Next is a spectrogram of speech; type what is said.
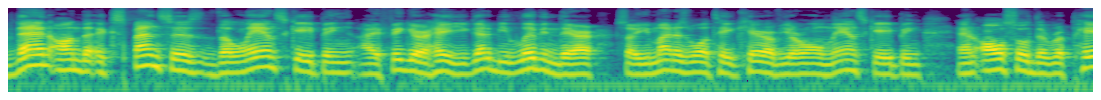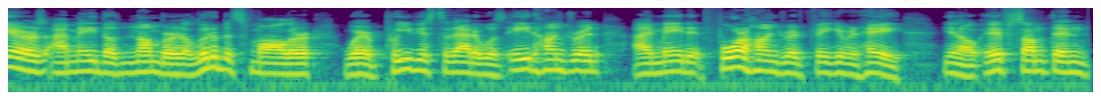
Then on the expenses, the landscaping, I figure, hey, you got to be living there, so you might as well take care of your own landscaping. And also the repairs, I made the number a little bit smaller, where previous to that it was 800. I made it 400, figuring, hey, you know, if something,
